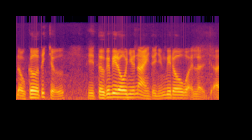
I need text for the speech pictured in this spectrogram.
đầu cơ tích trữ. Thì từ cái video như thế này, từ những video gọi là à,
